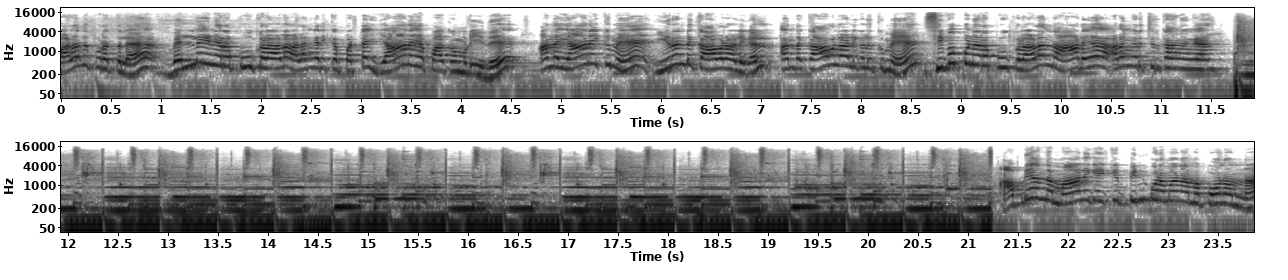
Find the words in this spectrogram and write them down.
வலது புறத்துல வெள்ளை நிற பூக்களால் அலங்கரிக்கப்பட்ட யானையை பார்க்க முடியுது. அந்த யானைக்குமே இரண்டு காவலாளிகள் அந்த காவலாளிகளுக்குமே சிவப்பு நிற பூக்களால் அந்த ஆடையை அலங்கரிச்சிருக்காங்கங்க. அப்படியே அந்த மாளிகைக்கு பின்புறமாக நம்ம போனோம்னா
